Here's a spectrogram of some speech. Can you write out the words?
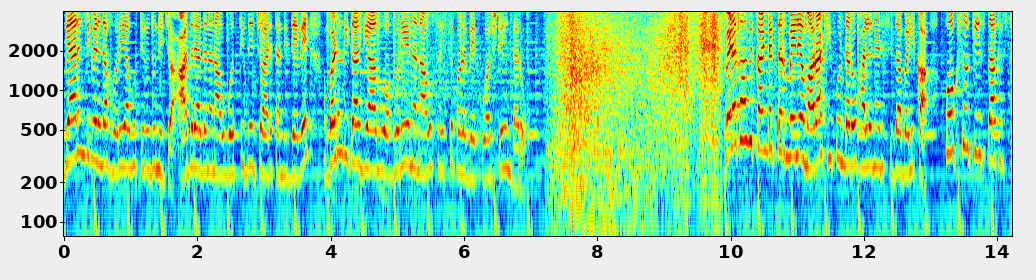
ಗ್ಯಾರಂಟಿಗಳಿಂದ ಹೊರೆಯಾಗುತ್ತಿರುವುದು ನಿಜ. ಆದರೆ ಅದನ್ನು ನಾವು ಗೊತ್ತಿದ್ದೇ ಜಾರಿ ತಂದಿದ್ದೇವೆ. ಬಡವರಿಗಾಗಿ ಆಗುವ ಹೊರೆಯನ್ನು ನಾವು ಸಹಿಸಿಕೊಳ್ಳಬೇಕು ಅಷ್ಟೇ ಎಂದರು. ಬೆಳಗಾವಿ ಕಂಡಕ್ಟರ್ ಮೇಲೆ ಮರಾಠಿ ಪುಂಡರು ಹಲ್ಲೆ ನಡೆಸಿದ ಬಳಿಕ ಪೋಕ್ಸೋ ಕೇಸ್ ದಾಖಲಿಸಿದ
